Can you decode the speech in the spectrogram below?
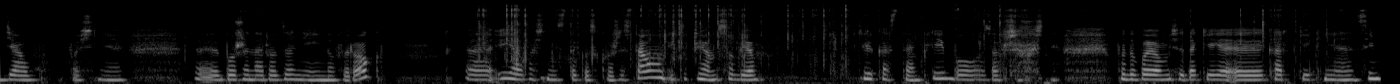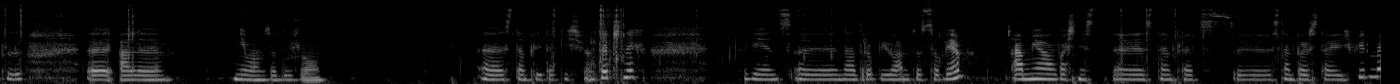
dział właśnie Boże Narodzenie i Nowy Rok. I ja właśnie z tego skorzystałam i kupiłam sobie kilka stempli, bo zawsze właśnie podobają mi się takie e, kartki Clean Simple, e, ale nie mam za dużo e, stempli takich świątecznych, więc nadrobiłam to sobie. A miałam właśnie stempel z tej firmy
